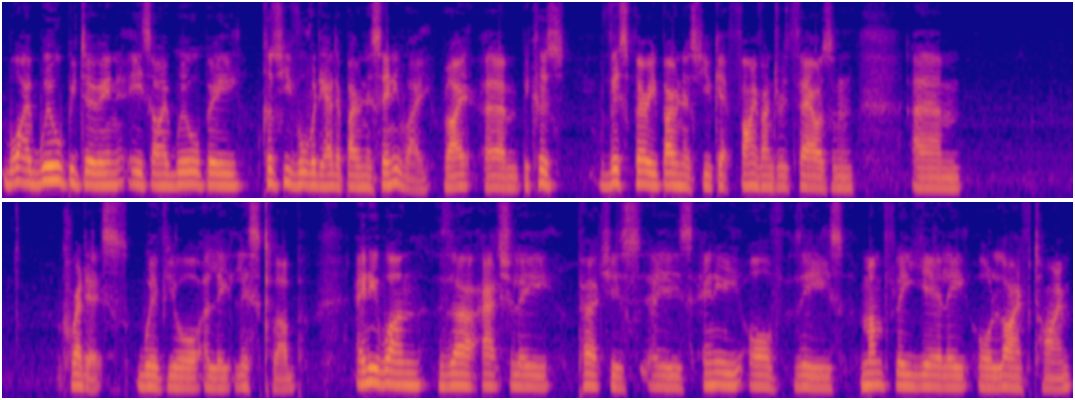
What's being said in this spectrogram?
what I will be doing is I will be, because you've already had a bonus anyway, right? Um, because this very bonus, you get 500,000 um, credits with your Elite List Club. Anyone that actually purchases any of these monthly, yearly, or lifetime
